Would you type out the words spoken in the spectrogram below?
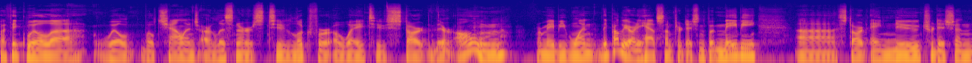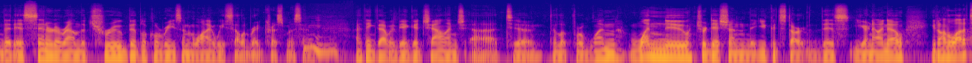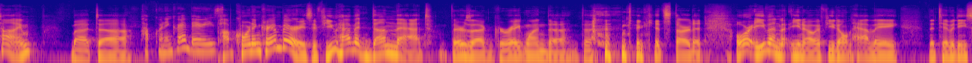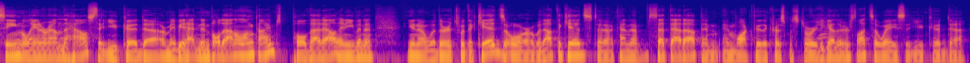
well, I think we'll uh, we'll we'll challenge our listeners to look for a way to start their own, or maybe one. They probably already have some traditions, but maybe uh, start a new tradition that is centered around the true biblical reason why we celebrate Christmas. And mm. I think that would be a good challenge uh, to to look for one one new tradition that you could start this year. Now I know you don't have a lot of time. But uh, popcorn and cranberries. Popcorn and cranberries. If you haven't done that, there's a great one to, to, to get started. Or even, you know, if you don't have a nativity scene laying around the house that you could, uh, or maybe it hadn't been pulled out in a long time, pull that out. And even, you know, whether it's with the kids or without the kids, to kind of set that up and, and walk through the Christmas story yeah. together. There's lots of ways that you could uh,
